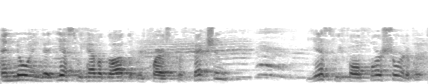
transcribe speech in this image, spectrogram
and knowing that yes, we have a God that requires perfection. Yes, we fall far short of it.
